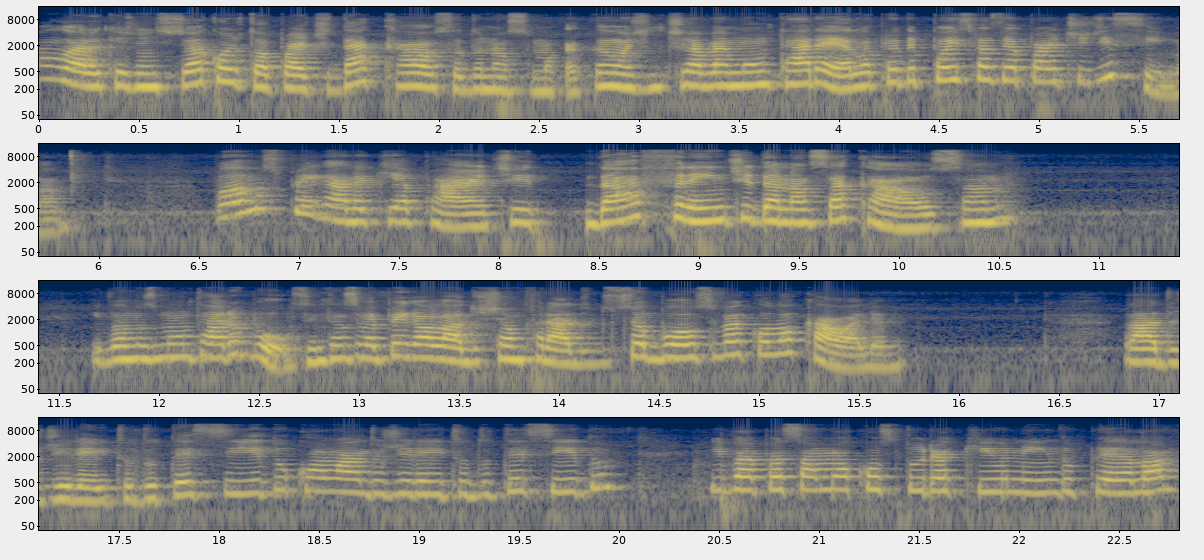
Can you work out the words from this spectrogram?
Agora que a gente já cortou a parte da calça do nosso macacão, a gente já vai montar ela para depois fazer a parte de cima. Vamos pegar aqui a parte da frente da nossa calça e vamos montar o bolso. Então, você vai pegar o lado chanfrado do seu bolso e vai colocar, olha, lado direito do tecido com lado direito do tecido e vai passar uma costura aqui unindo pela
